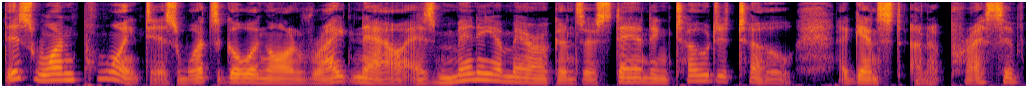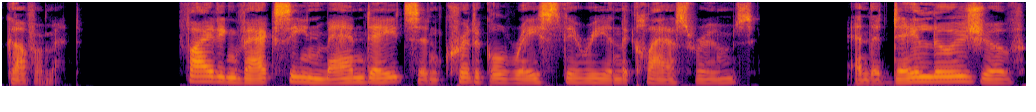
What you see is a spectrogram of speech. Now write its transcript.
This one point is what's going on right now as many Americans are standing toe to toe against an oppressive government. Fighting vaccine mandates and critical race theory in the classrooms, and the deluge of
